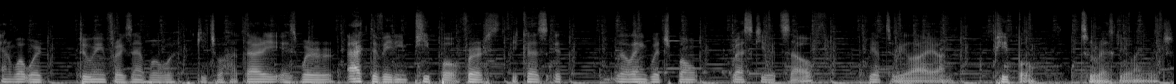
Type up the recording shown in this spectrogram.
And what we're doing, for example, with Kichwa Hatari is we're activating people first because it the language won't rescue itself. We have to rely on people to rescue language.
